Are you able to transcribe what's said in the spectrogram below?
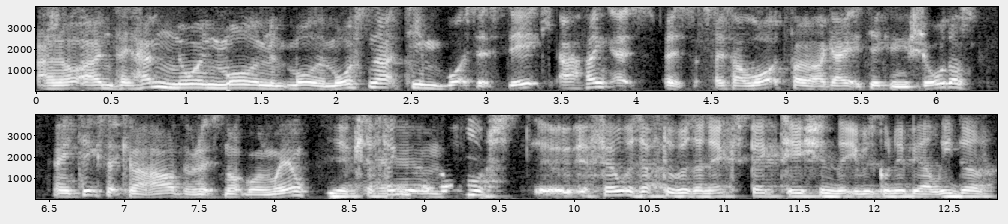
and, and him knowing more than more than most in that team what's at stake, I think it's it's it's a lot for a guy to take on his shoulders, and he takes it kind of hard when it's not going well. Yeah, because I think um, almost it felt as if there was an expectation that he was going to be a leader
